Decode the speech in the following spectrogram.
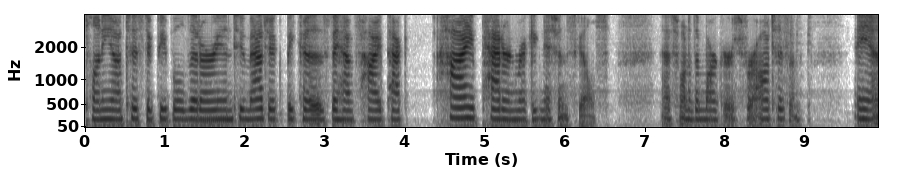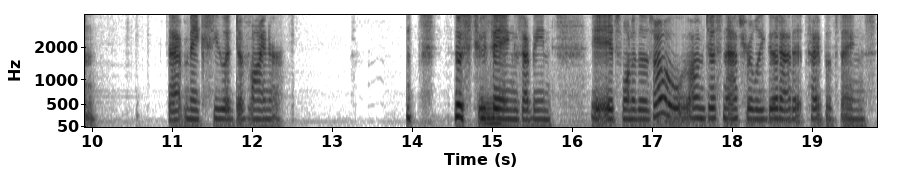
plenty of autistic people that are into magic because they have high pack high pattern recognition skills. That's one of the markers for autism. And that makes you a diviner. Those two mm. things, I mean, it's one of those, oh, I'm just naturally good at it type of things.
